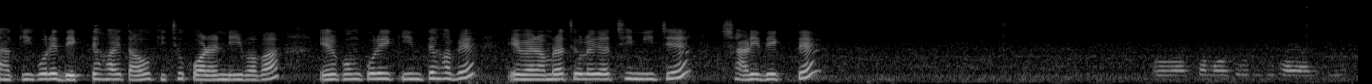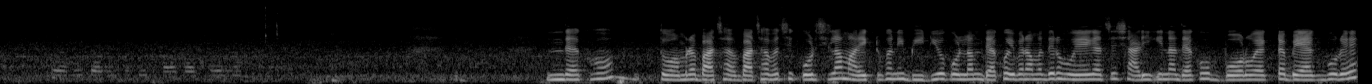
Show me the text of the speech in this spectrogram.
ধাক্কি করে দেখতে হয়, তাও কিছু করার নেই বাবা। এরকম করেই কিনতে হবে। এবার আমরা চলে যাচ্ছি নিচে শাড়ি দেখতে ও আচ্ছা মৌসুমী দিদি ভাই আসি আমি তাদের সাথে কথা বলব। দেখো, তো আমরা বাছা, বাছাবাছি করছিলাম আর একটুখানি ভিডিও করলাম। দেখো, এবার আমাদের হয়ে গেছে শাড়ি কিনা। দেখো, বড় একটা ব্যাগ ভরে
